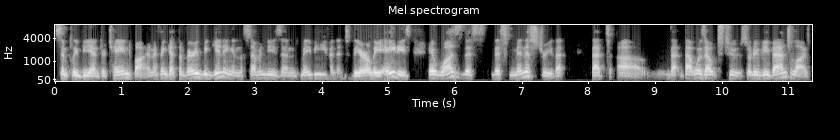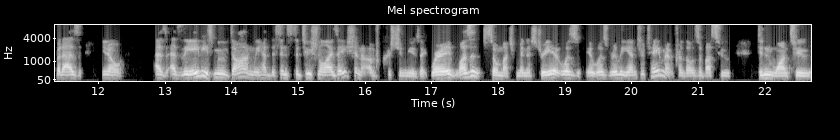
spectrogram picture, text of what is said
simply be entertained by. And I think at the very beginning in the 70s and maybe even into the early 80s, it was this this ministry that that uh, that that was out to sort of evangelize. But as you know, as as the 80s moved on, we had this institutionalization of Christian music where it wasn't so much ministry; it was it was really entertainment for those of us who didn't want to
